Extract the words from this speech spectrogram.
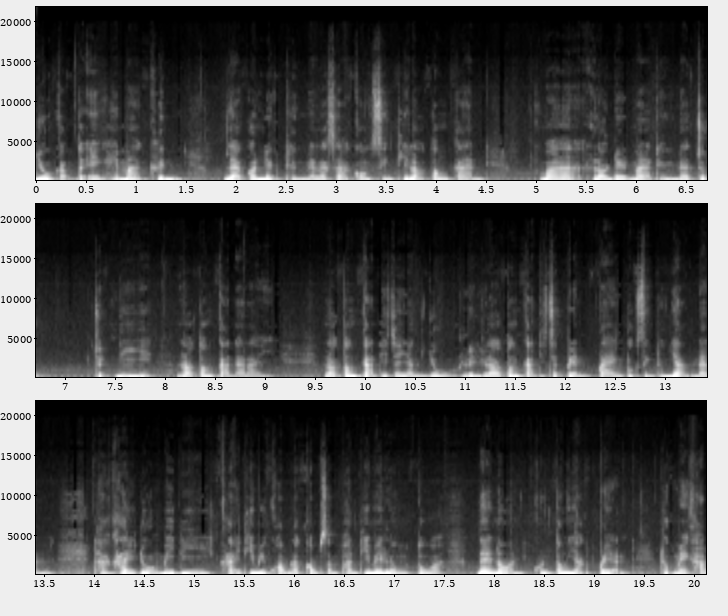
อยู่กับตัวเองให้มากขึ้น แล้วก็นึกถึงในลักษณะของสิ่งที่เราต้องการ ว่าเราเดินมาถึงณจุดจุดนี้เราต้องการอะไร เราต้องการที่จะยังอยู่ หรือเราต้องการที่จะเปลี่ยนแปลงทุกสิ่งทุกอย่างนั้น ถ้าใครดวงไม่ดี ใครที่มีความรักความสัมพันธ์ที่ไม่ลงตัว แน่นอนคุณต้องอยากเปลี่ยนถูกไหมครับ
